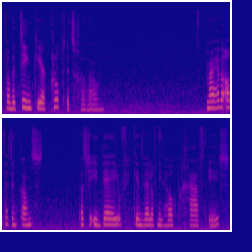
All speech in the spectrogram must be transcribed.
van de 10 keer klopt het gewoon. Maar we hebben altijd een kans dat je idee of je kind wel of niet hoogbegaafd is,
